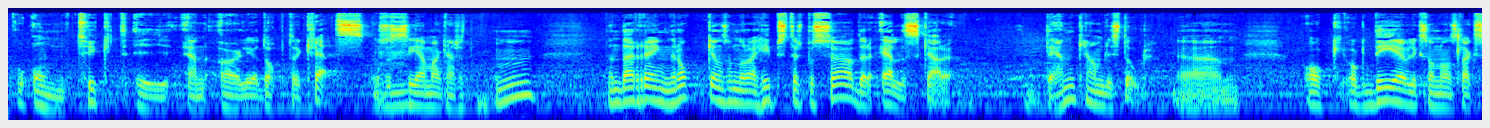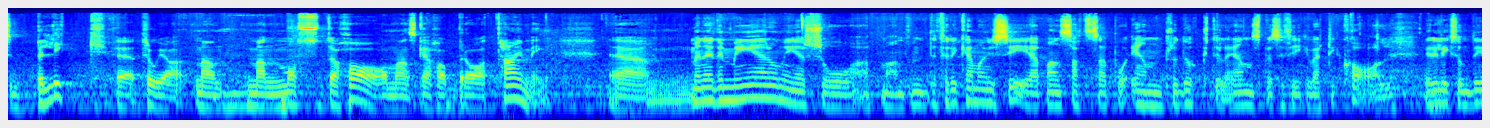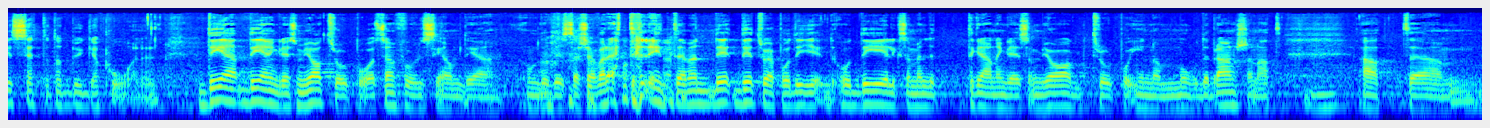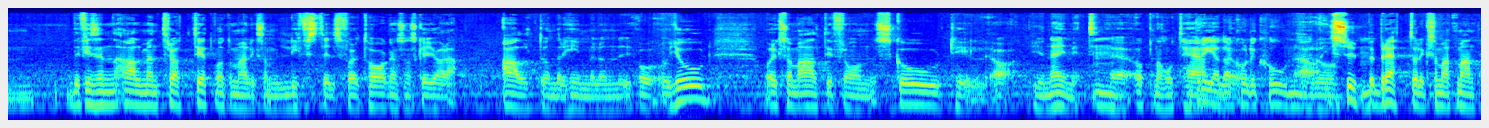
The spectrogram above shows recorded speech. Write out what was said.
och omtyckt i en early adopter-krets. Och så mm. ser man kanske att mm, den där regnrocken som några hipsters på Söder älskar, den kan bli stor. Um, och, och det är liksom någon slags blick, eh, tror jag, man, man måste ha om man ska ha bra timing. Um, Men är det mer och mer så att man, för det kan man ju se, att man satsar på en produkt eller en specifik vertikal. Är det liksom det sättet att bygga på eller? Det, det är en grej som jag tror på, sen får vi se om det, om det visar sig vara rätt eller inte. Men det, det tror jag på det, och det är liksom en lite grann en grej som jag tror på inom modebranschen. Att mm att um, det finns en allmän trötthet mot de här liksom livsstilsföretagen som ska göra allt under himmel och, jord. Och liksom allt ifrån skor till, ja, you name it. Mm. Uh, öppna hotell. Breda och, kollektioner. Ja, och, superbrett och liksom att man,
